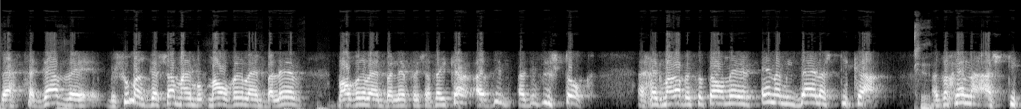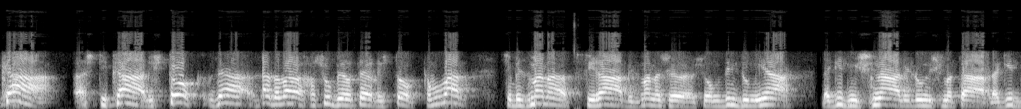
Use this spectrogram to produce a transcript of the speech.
והשגה ובשום הרגשה מה, מה עובר להם בלב, מה עובר להם בנפש, אז העיקר, עדיף, עדיף לשתוק. הגמרא בסוטה אומרת, אין עמידה אלא שתיקה. כן. אז לכן השתיקה, השתיקה, לשתוק, זה, זה הדבר החשוב ביותר, לשתוק. כמובן שבזמן התפירה, בזמן ש, שעומדים דומייה, להגיד משנה לעילוי נשמתה, להגיד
